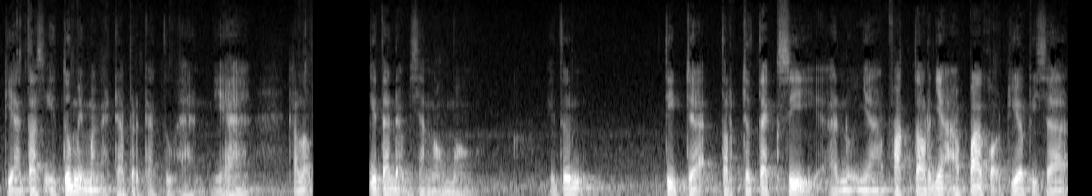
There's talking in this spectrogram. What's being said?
Di atas itu memang ada berkat Tuhan, ya. Kalau kita tidak bisa ngomong, itu tidak terdeteksi anunya faktornya apa kok dia bisa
